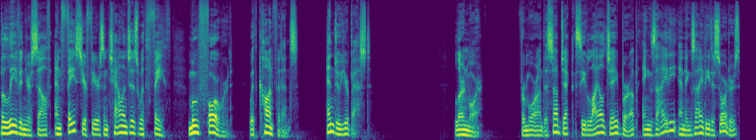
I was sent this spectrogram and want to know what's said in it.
believe in yourself and face your fears and challenges with faith. Move forward with confidence and do your best. Learn more. For more on this subject, see Lyle J. Burrup, Anxiety and Anxiety Disorders,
